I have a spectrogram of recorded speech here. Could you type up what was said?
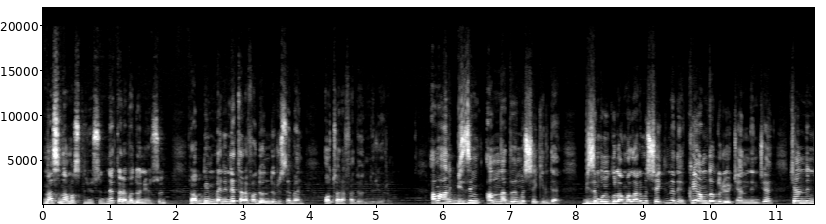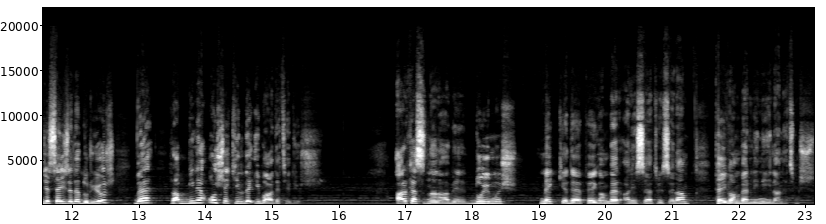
Nasıl namaz kılıyorsun? Ne tarafa dönüyorsun? Rabbim beni ne tarafa döndürürse ben o tarafa döndürüyorum. Ama hani bizim anladığımız şekilde, bizim uygulamalarımız şeklinde değil. Kıyamda duruyor kendince, kendince secdede duruyor ve Rabbine o şekilde ibadet ediyor. Arkasından abi duymuş Mekke'de Peygamber aleyhissalatü vesselam peygamberliğini ilan etmiş.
